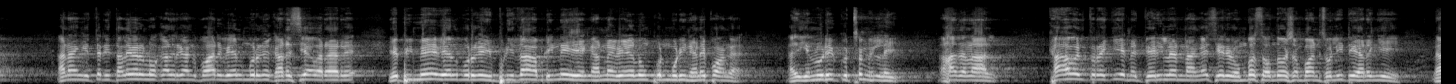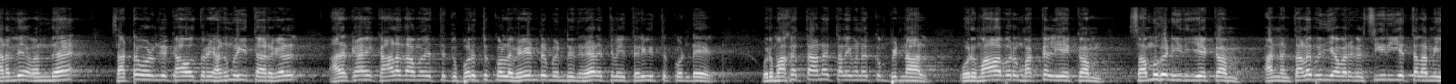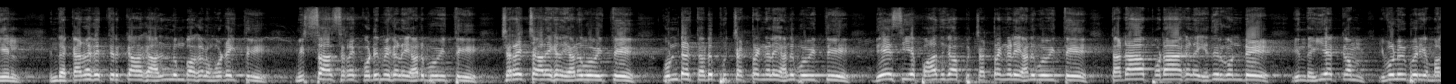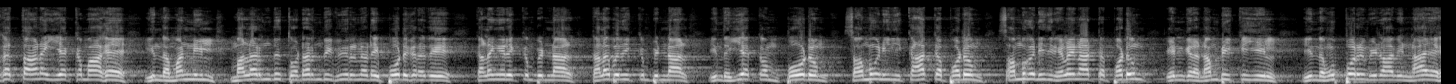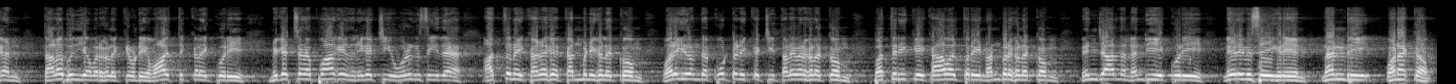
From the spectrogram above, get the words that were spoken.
ஆனால் இங்கே இத்தனை தலைவர்கள் உட்காந்துருக்காங்க பாரு வேல்முருகன் கடைசியாக வராரு. எப்பயுமே வேல்முருகன் இப்படி தான் அப்படின்னு எங்கள் அண்ணன் வேலும் பொன்முடி நினைப்பாங்க. அது என்னுடைய குற்றம் இல்லை. ஆதலால் காவல்துறைக்கு என்ன தெரியலன்னாங்க. சரி ரொம்ப சந்தோஷம்பான்னு சொல்லிட்டு இறங்கி நடந்தே வந்தேன். சட்ட ஒழுங்கு காவல்துறை அனுமதித்தார்கள். அதற்காக காலதாமதத்துக்கு பொறுத்து கொள்ள வேண்டும் என்று இந்த நேரத்தில் தெரிவித்துக் கொண்டு ஒரு மகத்தான தலைவனுக்கும் பின்னால் ஒரு மாபெரும் மக்கள் இயக்கம் சமூக நீதி இயக்கம் அண்ணன் தளபதி அவர்கள் சீரிய தலைமையில் இந்த கழகத்திற்காக அல்லும் பகலும் உழைத்து மிஸ்ஸா சிறை கொடுமைகளை அனுபவித்து சிறைச்சாலைகளை அனுபவித்து குண்டர் தடுப்பு சட்டங்களை அனுபவித்து தேசிய பாதுகாப்பு சட்டங்களை அனுபவித்து தடா பொடாகளை எதிர்கொண்டு இந்த இயக்கம் இவ்வளவு பெரிய மகத்தான இயக்கமாக இந்த மண்ணில் மலர்ந்து தொடர்ந்து வீறுநடை போடுகிறது. கலைஞருக்கும் பின்னால் தளபதிக்கும் பின்னால் இந்த இயக்கம் போடும் சமூக நீதி காக்கப்படும் சமூக நீதி நிலைநாட்டப்படும் என்கிற நம்பிக்கை நம்பிக்கையில் இந்த முப்பெரும் விழாவின் நாயகன் தளபதி அவர்களுக்கு என்னுடைய வாழ்த்துக்களை கூறி மிகச்சிறப்பாக இந்த நிகழ்ச்சியை ஒழுங்கு செய்த அத்தனை கழக கண்மணிகளுக்கும் வருகை தந்த கூட்டணி கட்சி தலைவர்களுக்கும் பத்திரிகை காவல்துறை நண்பர்களுக்கும் நெஞ்சார்ந்த நன்றியை கூறி நிறைவு செய்கிறேன். நன்றி வணக்கம்.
